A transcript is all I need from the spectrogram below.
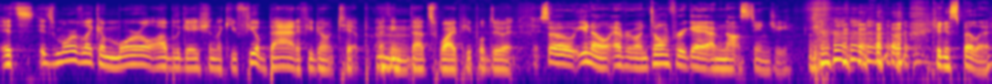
it's it's more of like a moral obligation. Like you feel bad if you don't tip. Mm. I think mm. that's why people do it. So you know, everyone, don't forget, I'm not stingy. Can you spell it?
